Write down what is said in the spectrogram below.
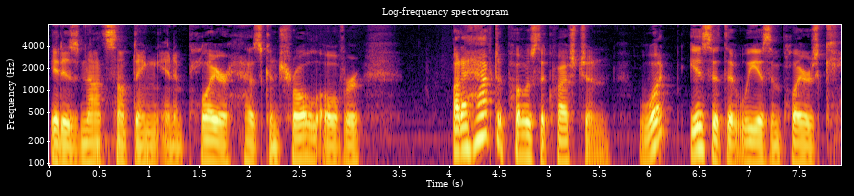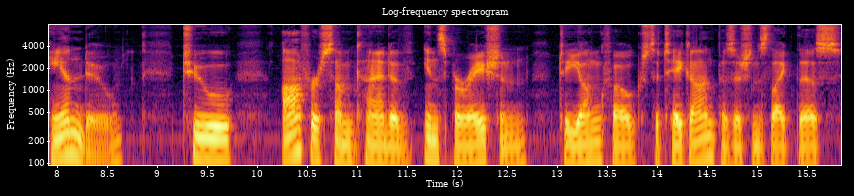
It is not something an employer has control over. But I have to pose the question what is it that we as employers can do to offer some kind of inspiration to young folks to take on positions like this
